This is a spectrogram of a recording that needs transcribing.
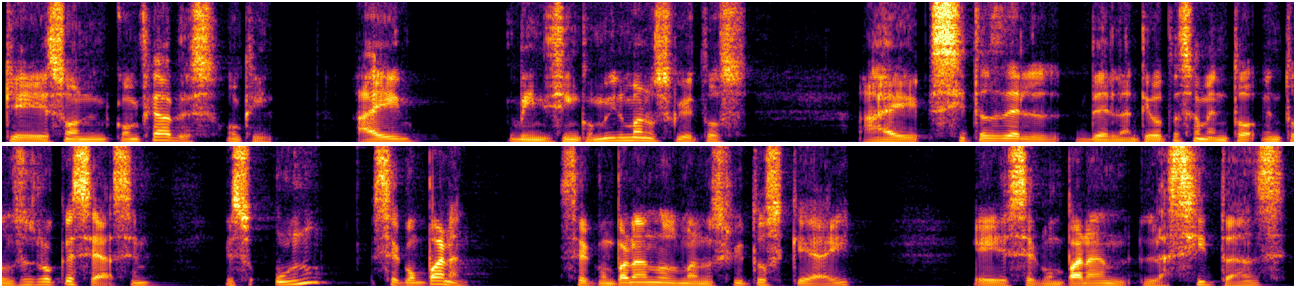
que son confiables? Ok, hay 25.000 manuscritos, hay citas del, del Antiguo Testamento, entonces lo que se hace es uno, se comparan. Se comparan los manuscritos que hay, eh, se comparan las citas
